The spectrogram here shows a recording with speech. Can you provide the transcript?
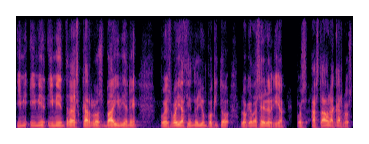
Y, mientras Carlos va y viene, pues voy haciendo yo un poquito lo que va a ser el guion. Pues hasta ahora, Carlos.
